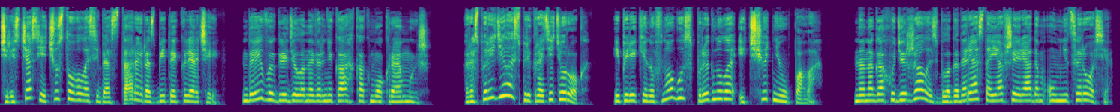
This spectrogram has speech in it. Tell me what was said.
Через час я чувствовала себя старой разбитой клячей, да и выглядела наверняка как мокрая мышь. Распорядилась прекратить урок и, перекинув ногу, спрыгнула и чуть не упала. На ногах удержалась благодаря стоявшей рядом умнице Росе,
